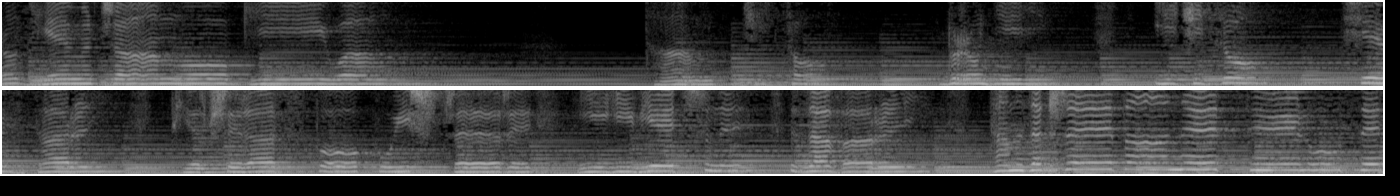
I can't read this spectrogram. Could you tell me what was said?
rozjemcza mogiła. Ci, co bronili i ci, co się wdarli, pierwszy raz spokój szczery i wieczny zawarli. Tam zagrzebane tylu set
